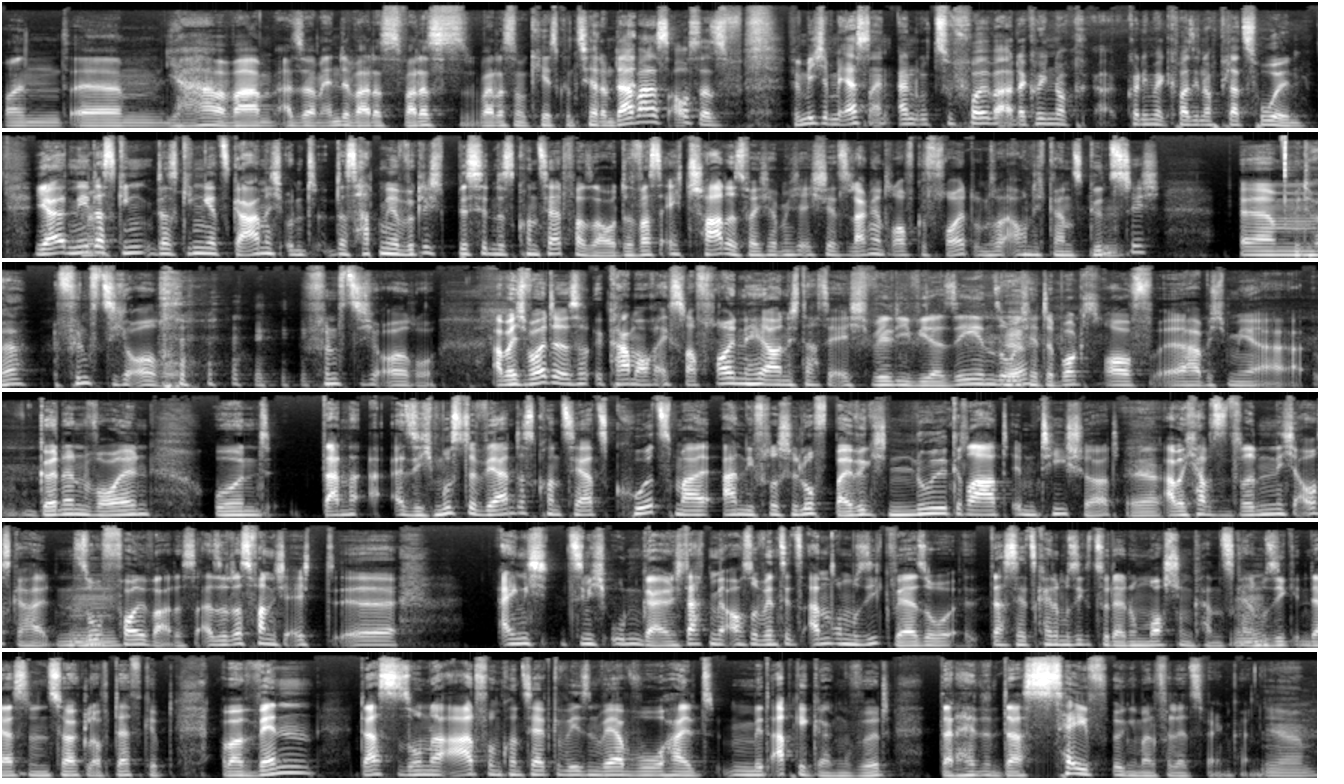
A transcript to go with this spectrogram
Und ähm, ja, war, also am Ende war das, war, das, war das ein okayes Konzert. Und da war das auch so, dass für mich im ersten Ein- Eindruck zu voll war, da konnte ich, noch, konnte ich mir quasi noch Platz holen. Ja, nee, Das, ging, das ging jetzt gar nicht und das hat mir wirklich ein bisschen das Konzert versaut. Was echt schade ist, weil ich habe mich echt jetzt lange drauf gefreut und es war auch nicht ganz günstig. Ähm, Wie teuer? 50 Euro. 50 Euro. Aber ich wollte, es kamen auch extra Freunde her und ich dachte, ey, ich will die wieder sehen, so, Ja. ich hätte Bock drauf, äh, habe ich mir äh, gönnen wollen. Und dann, also ich musste während des Konzerts kurz mal an die frische Luft bei wirklich 0 Grad im T-Shirt, Ja. aber ich habe es drinnen nicht ausgehalten. So voll war das. Also das fand ich echt äh, eigentlich ziemlich ungeil. Und ich dachte mir auch so, wenn es jetzt andere Musik wäre, so, das ist jetzt keine Musik, zu der du moschen kannst, keine Musik, in der es einen Circle of Death gibt. Aber wenn das so eine Art von Konzert gewesen wäre, wo halt mit abgegangen wird, dann hätte das safe irgendjemand verletzt werden können. Ja,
